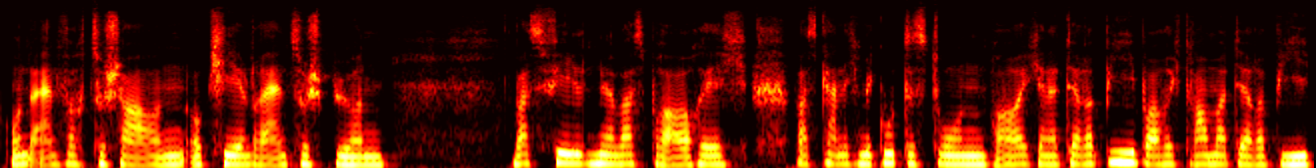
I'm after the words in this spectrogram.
und einfach zu schauen, okay, und reinzuspüren, was fehlt mir, was brauche ich, was kann ich mir Gutes tun, brauche ich eine Therapie, brauche ich Traumatherapie?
